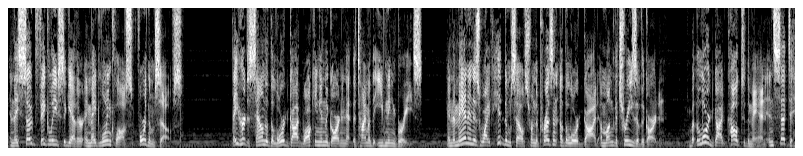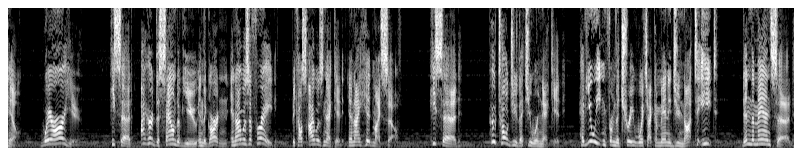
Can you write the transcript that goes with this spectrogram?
and they sewed fig leaves together and made loincloths for themselves. They heard the sound of the Lord God walking in the garden at the time of the evening breeze. And the man and his wife hid themselves from the presence of the Lord God among the trees of the garden. But the Lord God called to the man and said to him, Where are you? He said, I heard the sound of you in the garden, and I was afraid, because I was naked, and I hid myself. He said, Who told you that you were naked? Have you eaten from the tree which I commanded you not to eat? Then the man said,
